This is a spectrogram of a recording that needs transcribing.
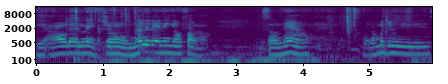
Get all that link because you don't want none of that in your photo. So now, what I'm going to do is,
